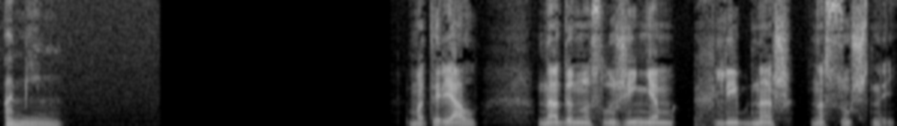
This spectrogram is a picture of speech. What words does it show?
Амінь. Матеріал надано служінням хліб наш насущний.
